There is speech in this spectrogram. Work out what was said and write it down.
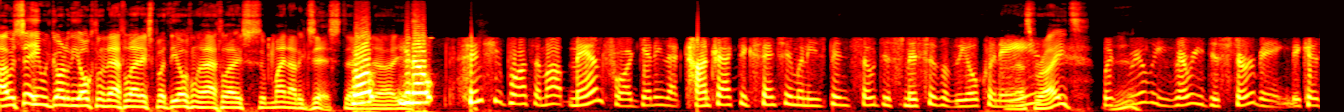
I would say he would go to the Oakland Athletics, but the Oakland Athletics might not exist. And, Well, uh, you know, brought them up, Manfred getting that contract extension when he's been so dismissive of the Oakland A's. That's right. was Yeah. really very disturbing because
